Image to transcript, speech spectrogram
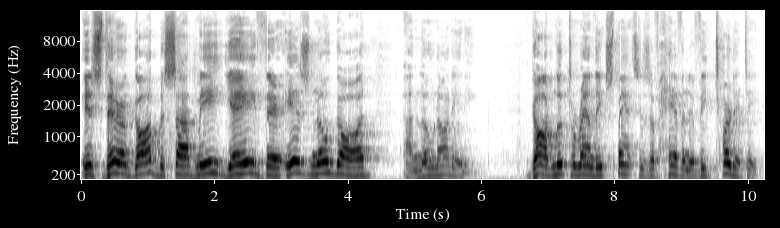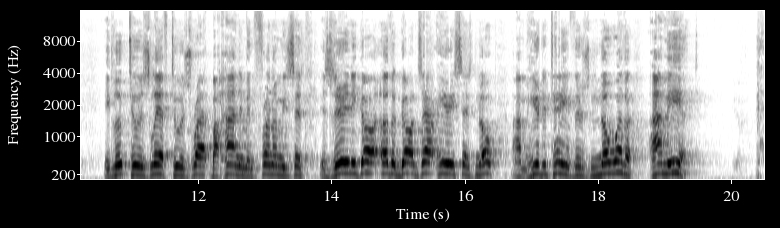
Is there a God beside me? Yea, there is no God. I know not any. God looked around the expanses of heaven, of eternity He looked to his left, to his right, behind him, in front of him. He says, Is there any God, other gods out here? He says, Nope. I'm here to tell you, there's no other. I'm it.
